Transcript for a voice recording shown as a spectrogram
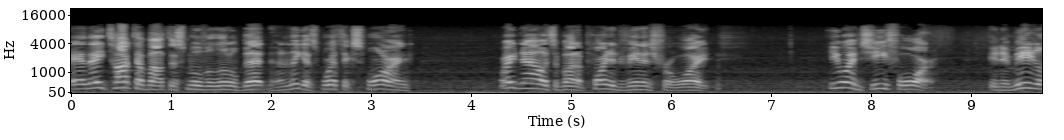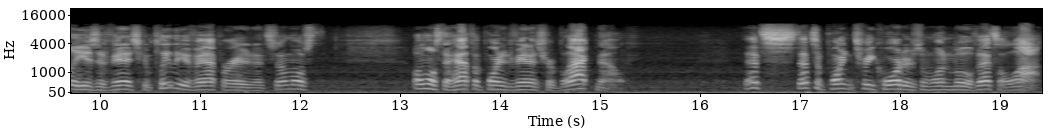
And they talked about this move a little bit, and I think it's worth exploring. Right now, it's about a point advantage for white. He went g4, and immediately his advantage completely evaporated, and it's almost almost a half a point advantage for black now. That's that's a point and three quarters in one move. That's a lot.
